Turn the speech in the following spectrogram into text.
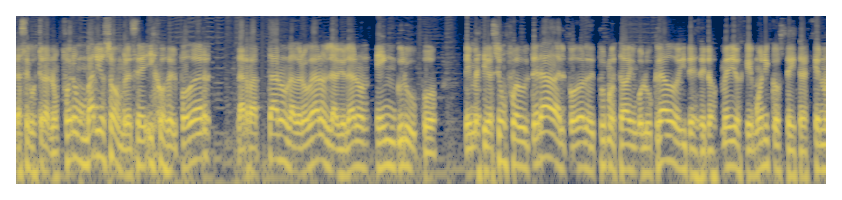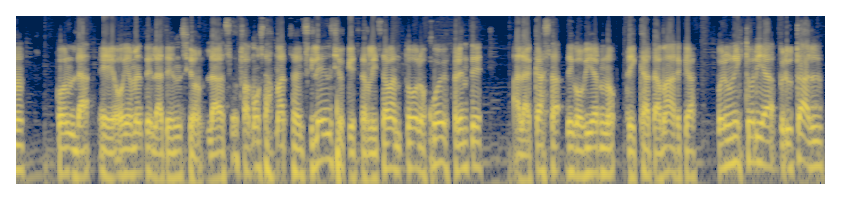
La secuestraron. Fueron varios hombres, eh, hijos del poder, la raptaron, la drogaron la violaron en grupo. La investigación fue adulterada, el poder de turno estaba involucrado y desde los medios hegemónicos se distrajeron con la, eh, obviamente, la atención. Las famosas marchas del silencio que se realizaban todos los jueves frente a la Casa de Gobierno de Catamarca. Fue una historia brutal.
